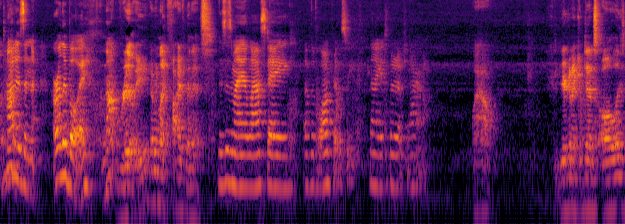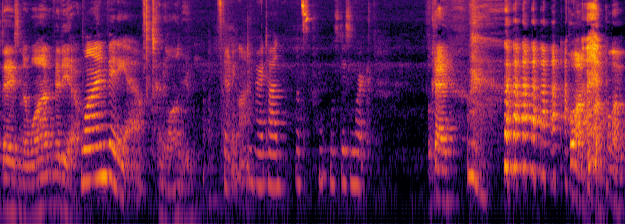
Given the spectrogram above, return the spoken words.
Uh, Todd is an early boy. Not really. I mean, like five minutes. This is my last day of the vlog for this week. Then I get to put it up tomorrow. Wow. You're gonna condense all these days into one video. One video. It's gonna be long, dude. It's gonna be long. All right, Todd. Let's let's do some work. Okay. hold on, hold on, hold on.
